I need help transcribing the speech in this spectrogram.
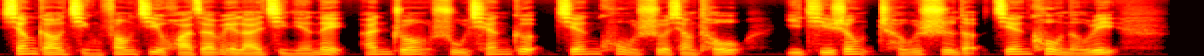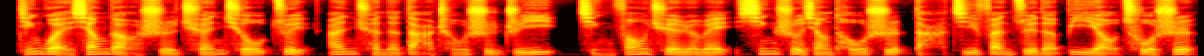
香港警方计划在未来几年内安装数千个监控摄像头，以提升城市的监控能力。尽管香港是全球最安全的大城市之一，警方却认为新摄像头是打击犯罪的必要措施，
